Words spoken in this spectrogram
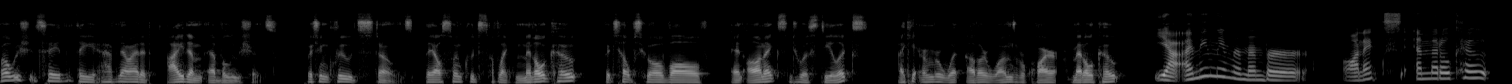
Well, we should say that they have now added item evolutions, which includes stones. They also include stuff like Metal Coat, which helps you evolve an Onix into a Steelix. I can't remember what other ones require Metal Coat. Yeah, I mainly remember Onix and Metal Coat,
